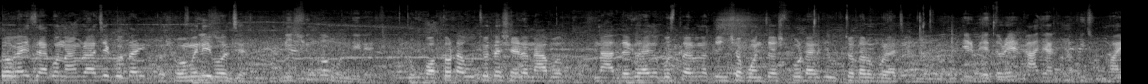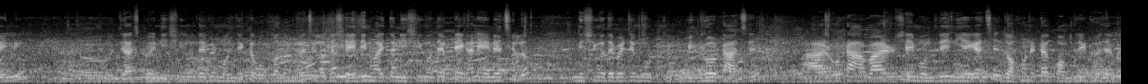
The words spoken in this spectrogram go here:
তো গাইস এখন আমরা আছি কোথায়? তো সৌমেনই বলছে। নৃসিংহ মন্দিরে। তো কতটা উঁচুতে সেটা না বল- না দেখলে হয়তো বুঝতে পারবে না তিনশো পঞ্চাশ ফুট আর কি উচ্চতার উপরে আছে। এর ভেতরের কাজ এখনও কিছু হয়নি। তো জাস্ট ওই নৃসিংহদেবের মন্দিরটা উদ্বোধন হয়েছিল তো সেই দিন হয়তো নৃসিংহদেবটা এখানে এনেছিল। নৃসিংহদেবের যে মূর্তি বিগ্রহটা আছে আর ওটা আবার সেই মন্দিরেই নিয়ে গেছে। যখন এটা কমপ্লিট হয়ে যাবে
